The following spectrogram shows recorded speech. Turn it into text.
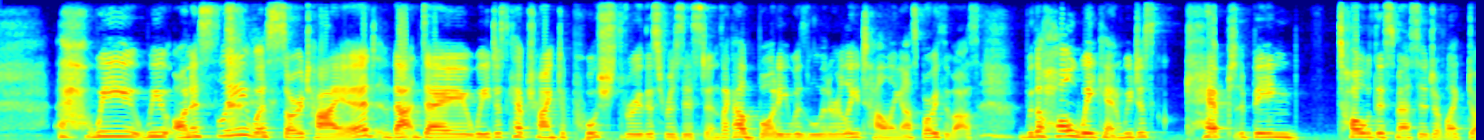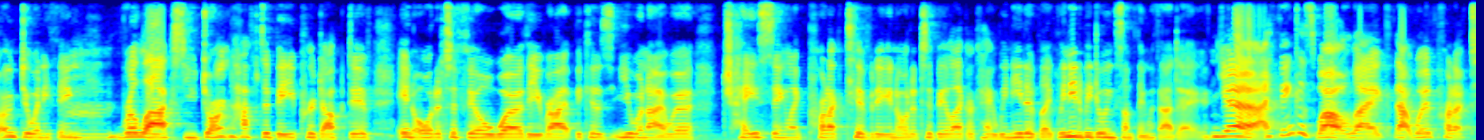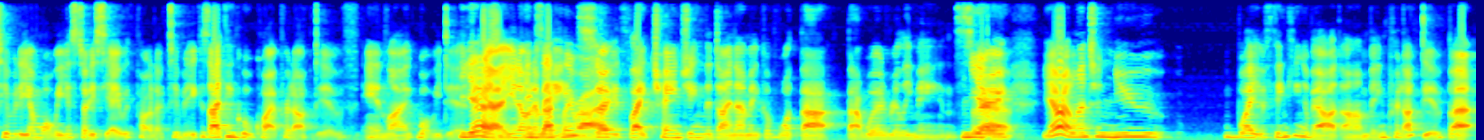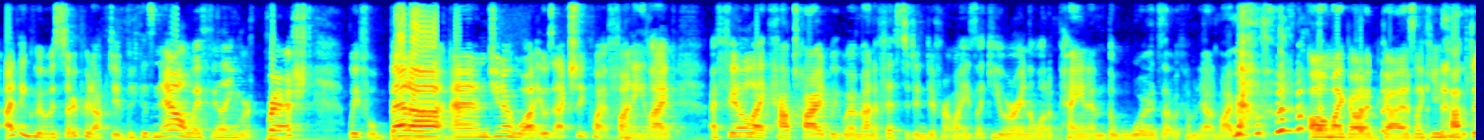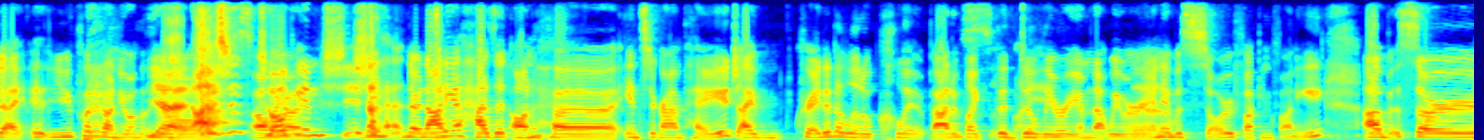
we we honestly were so tired. That day we just kept trying to push through this resistance. Like our body was literally telling us both of us. With the whole weekend we just kept being told this message of like don't do anything relax you don't have to be productive in order to feel worthy right because you and I were chasing like productivity in order to be like okay we need to like we need to be doing something with our day Yeah, I think as well, like that word productivity and what we associate with productivity, because I think we're quite productive in like what we did. Yeah, you know exactly what I mean. right. So it's like changing the dynamic of what that that word really means. So, Yeah. yeah, I learned a new way of thinking about um, being productive, but I think we were so productive because now we're feeling refreshed. We feel better, and you know what? It was actually quite funny. Like I feel like how tired we were manifested in different ways. Like you were in a lot of pain, and the words that were coming out of my mouth. Oh my god, guys! Like you have to, I, it, you put it on your Yeah, your- I was just Oh talking shit. She ha- no, Nadia has it on her Instagram page. I created a little clip out of That's like so the funny. delirium that we were in. Yeah. It was so fucking funny. Um, so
